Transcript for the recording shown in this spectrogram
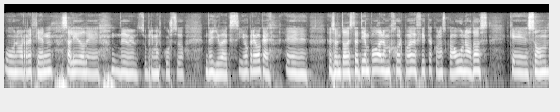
uno recién salido de, su primer curso de UX. Yo creo que eh, eso en todo este tiempo a lo mejor puedo decir que conozco a uno o dos que, son,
